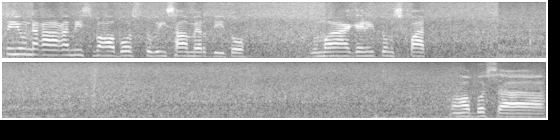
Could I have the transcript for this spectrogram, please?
Ito yung nakakamiss mga boss tuwing summer dito. Yung mga ganitong spot. Mga boss, ah,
